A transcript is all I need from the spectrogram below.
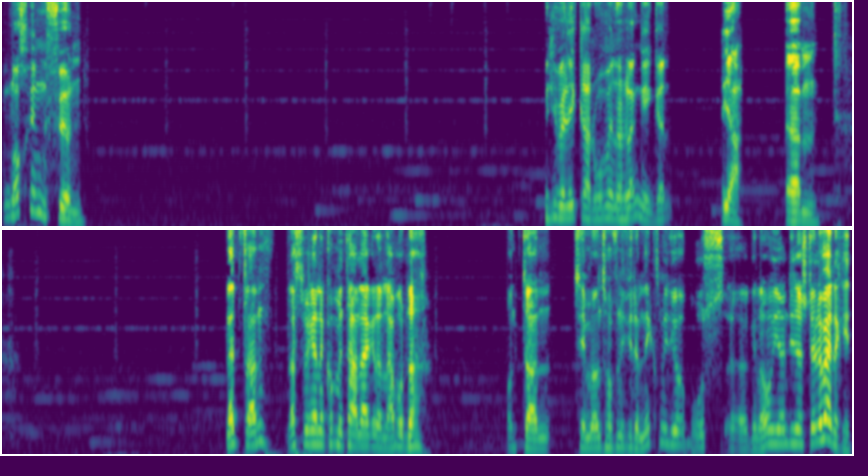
noch hinführen. Ich überlege gerade, wo wir noch lang gehen können. Ja. Ähm. Bleibt dran. Lasst mir gerne einen Kommentarlage, dann ein Abo da. Und dann sehen wir uns hoffentlich wieder im nächsten Video, wo es äh, genau hier an dieser Stelle weitergeht.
